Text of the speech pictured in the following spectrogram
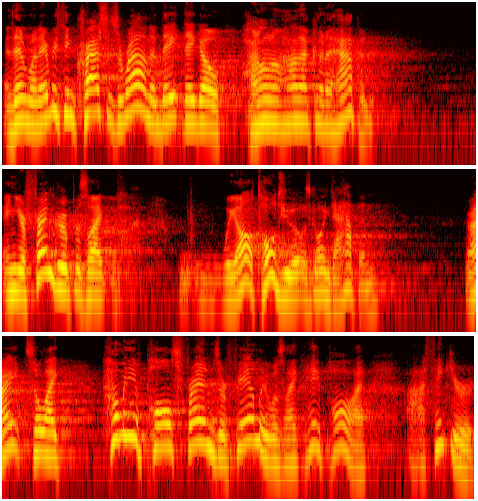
And then when everything crashes around them, they, they go, I don't know how that could have happened. And your friend group is like, we all told you it was going to happen, right? So, like, how many of Paul's friends or family was like, hey, Paul, I, I think you're,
